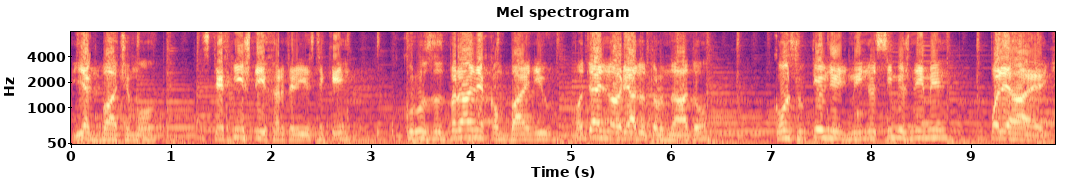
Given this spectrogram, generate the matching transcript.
Як бачимо, з технічної характеристики кукурудзозбиральних комбайнів модельного ряду торнадо конструктивні відмінності між ними полягають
